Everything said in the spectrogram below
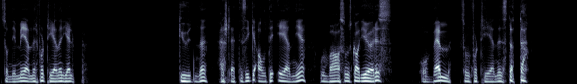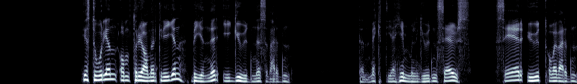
som de mener fortjener hjelp. Gudene er slettes ikke alltid enige om hva som skal gjøres, og hvem som fortjener støtte. Historien om trojanerkrigen begynner i gudenes verden. Den mektige himmelguden Zeus ser ut over verden.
